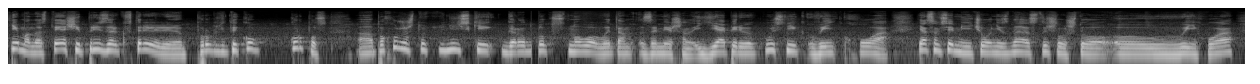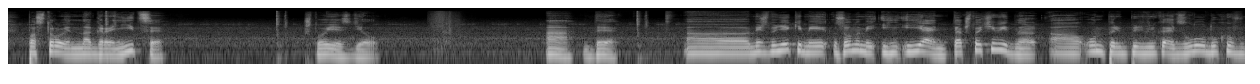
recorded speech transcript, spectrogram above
тема «Настоящий призрак в трейлере». Проклятый корпус. А, похоже, что студенческий городок снова в этом замешан. Я первокурсник Вэньхуа. Я совсем ничего не знаю. Слышал, что э, Вэньхуа построен на границе. Что я сделал? А, Д между некими зонами инь и янь. Так что очевидно, а, он привлекает зло, духов и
